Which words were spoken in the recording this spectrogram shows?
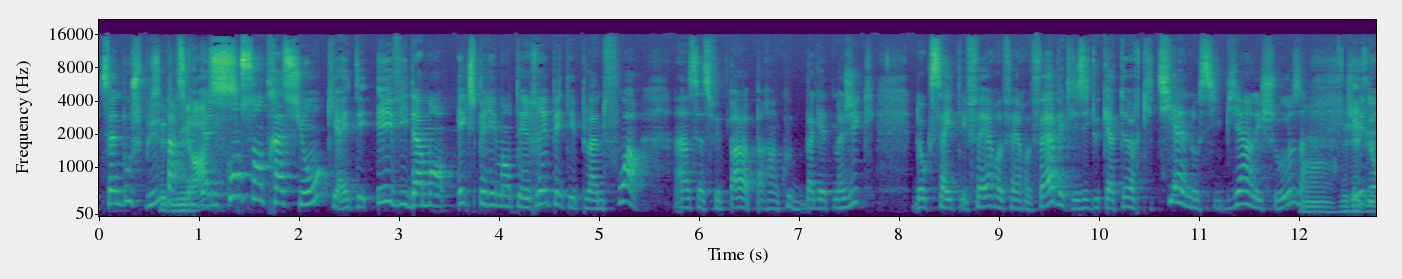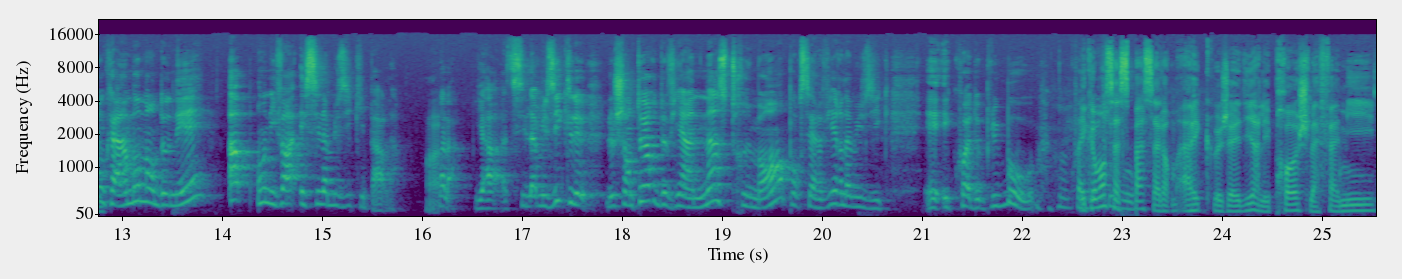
Ça ne bouge plus parce qu'il y a une concentration qui a été évidemment expérimentée, répétée plein de fois. Hein, ça se fait pas par un coup de baguette magique. Donc ça a été fait, refait, refait, avec les éducateurs qui tiennent aussi bien les choses. Mmh, et donc à un moment donné, hop, on y va, et c'est la musique qui parle. Voilà, c'est la musique, le, chanteur devient un instrument pour servir la musique. Et, quoi de plus beau? Et comment ça se passe alors avec, j'allais dire, les proches, la famille?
